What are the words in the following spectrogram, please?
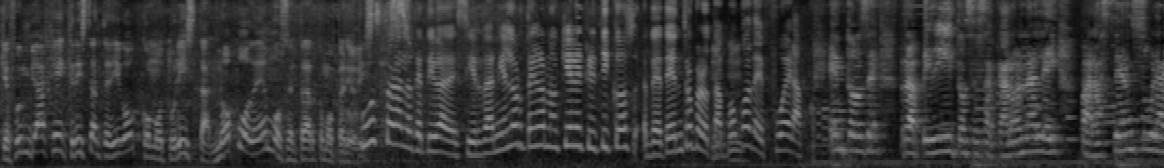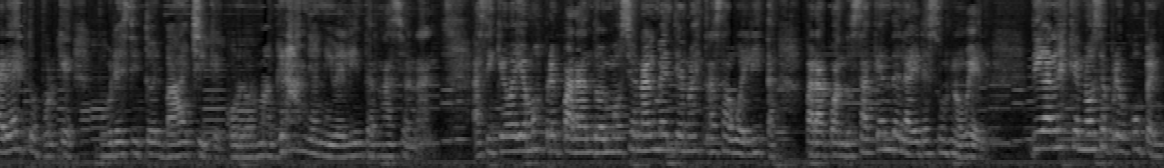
que fue un viaje, Cristian, te digo, como turista. No podemos entrar como periodistas. Justo era lo que te iba a decir. Daniel Ortega no quiere críticos de dentro, pero tampoco de fuera. Entonces, rapidito se sacaron la ley para censurar esto, porque pobrecito el bachi, que color más grande a nivel internacional. Así que vayamos preparando emocionalmente a nuestras abuelitas para cuando saquen del aire sus novelas. Díganles que no se preocupen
